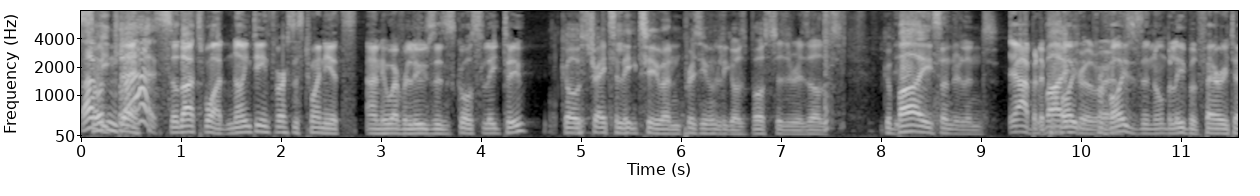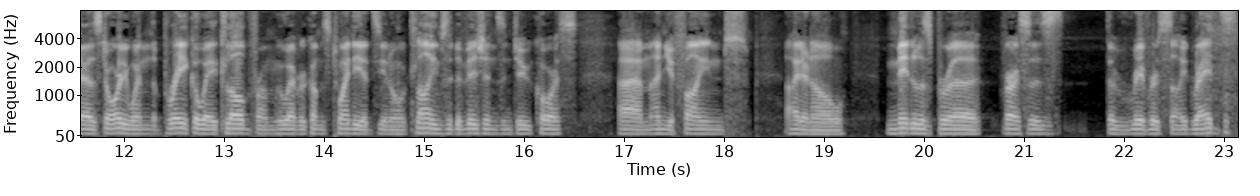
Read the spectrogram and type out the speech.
That'd Sudden be death. class. So that's what 19th versus 20th, and whoever loses goes to League Two. Goes straight to League Two and presumably goes bust as a result. Goodbye, Sunderland. Yeah, but Goodbye, it provi- provides an unbelievable fairy tale story when the breakaway club from whoever comes 20th, you know, climbs the divisions in due course. Um, and you find, I don't know, Middlesbrough versus the Riverside Reds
